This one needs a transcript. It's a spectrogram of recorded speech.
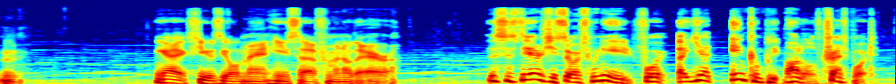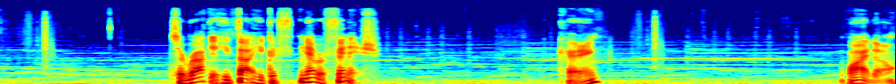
Hmm. You gotta excuse the old man, he's uh, from another era. This is the energy source we need for a yet incomplete model of transport. It's a rocket he thought he could never finish. Okay. Why, though?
